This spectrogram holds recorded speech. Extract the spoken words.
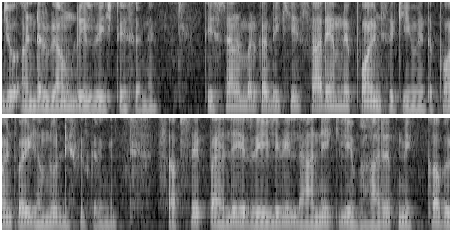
जो अंडरग्राउंड रेलवे स्टेशन है। तीसरा नंबर का देखिए, सारे हमने पॉइंट से किए हुए हैं तो पॉइंट वाइज हम लोग डिस्कस करेंगे। सबसे पहले रेलवे लाने के लिए भारत में कब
